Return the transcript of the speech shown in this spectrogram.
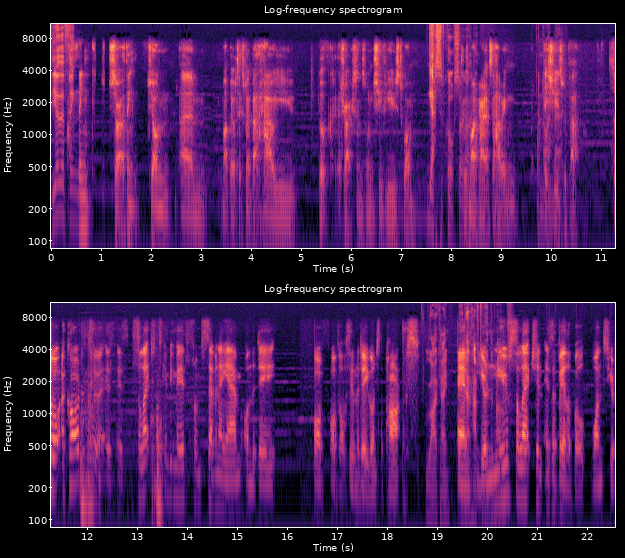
the other thing, I think. Sorry, I think John um, might be able to explain about how you book attractions once you've used one, yes, of course. because my parents are having issues with that. So according to it, is, is selections can be made from 7 a.m. on the day of, of obviously on the day you're going to the parks. Right, okay. You Um, don't have to your be in the new parks. selection is available once your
